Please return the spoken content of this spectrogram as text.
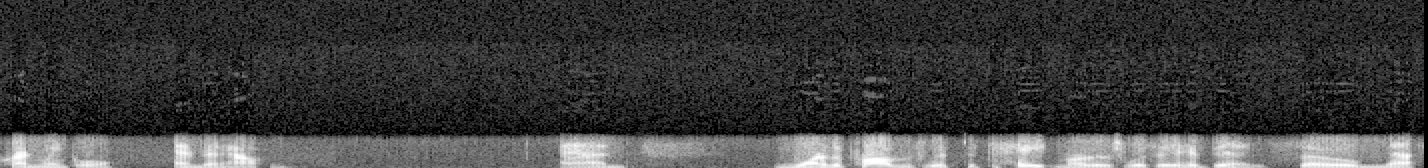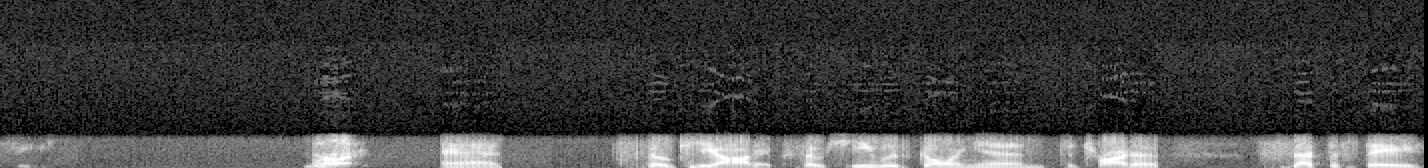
Krenwinkel, and Van Houten. And one of the problems with the Tate murders was it had been so messy. Right. And so chaotic. So he was going in to try to set the stage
